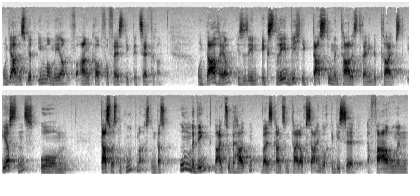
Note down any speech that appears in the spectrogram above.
Und ja, es wird immer mehr verankert, verfestigt etc. Und daher ist es eben extrem wichtig, dass du mentales Training betreibst. Erstens, um das, was du gut machst, um das unbedingt beizubehalten, weil es kann zum Teil auch sein, durch gewisse Erfahrungen,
